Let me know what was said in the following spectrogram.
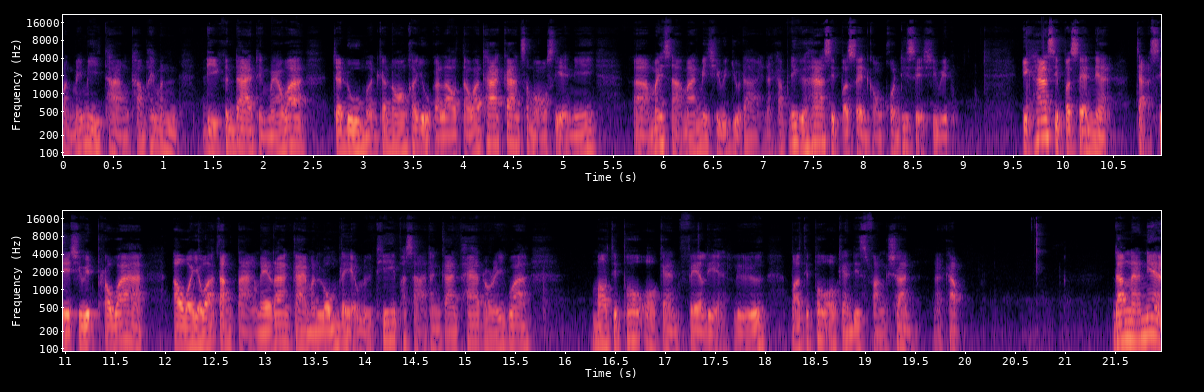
มันไม่มีทางทำให้มันดีขึ้นได้ถึงแม้ว่าจะดูเหมือนกับน้องเขาอยู่กับเรา แต่ว่าถ้าก้านสมองเสียนี้ไม่สามารถมีชีวิตอยู่ได้นะครับนี่คือ 50%ของคนที่เสียชีวิต อีก 50%เนี่ยจะเสียชีวิตเพราะว่าอวัยวะต่างๆ ในร่างกายมันล้มเหลว หรือที่ภาษาทางการแพทย์เราเรียกว่า multiple organ failure หรือ multiple organ dysfunction นะครับ ดังนั้นเนี่ย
